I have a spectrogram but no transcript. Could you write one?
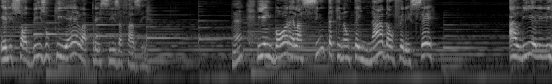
Ele só diz o que ela precisa fazer. Né? E embora ela sinta que não tem nada a oferecer, ali ele,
